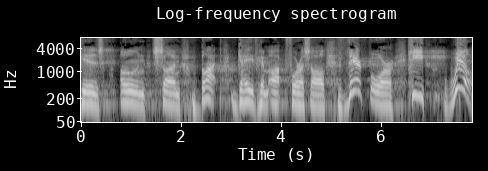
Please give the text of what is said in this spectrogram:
his own son, but gave him up for us all, therefore he will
